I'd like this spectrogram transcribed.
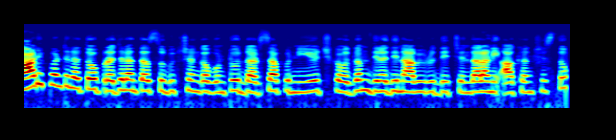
పాడి పంటలతో ప్రజలంతా సుభిక్షంగా ఉంటూ నర్సాపు నియోజకవర్గం దినదినాభివృద్ధి చెందాలని ఆకాంక్షిస్తూ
